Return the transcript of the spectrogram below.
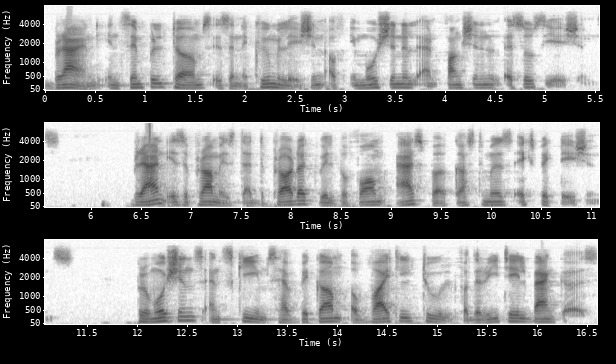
Brand in simple terms is an accumulation of emotional and functional associations. Brand is a promise that the product will perform as per customers' expectations. Promotions and schemes have become a vital tool for the retail bankers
